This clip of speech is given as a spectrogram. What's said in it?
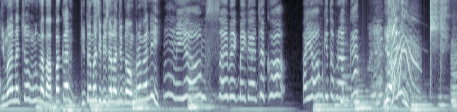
Gimana Cong, lu nggak apa-apa kan? Kita masih bisa lanjut nongkrong kan nih? Hmm, iya Om, saya baik-baik aja kok. Ayo Om, kita berangkat. Ya,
